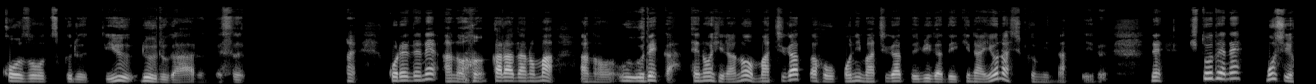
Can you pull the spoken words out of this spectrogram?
構造を作るっていうルールがあるんです。はい。これでね、あの、体の、まあ、あの、腕か、手のひらの間違った方向に間違った指ができないような仕組みになっている。で、人でね、もし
